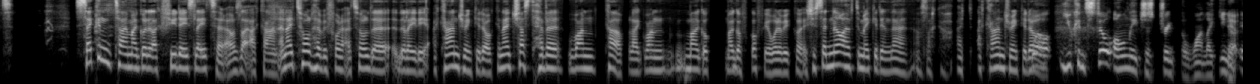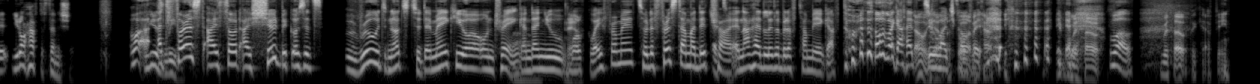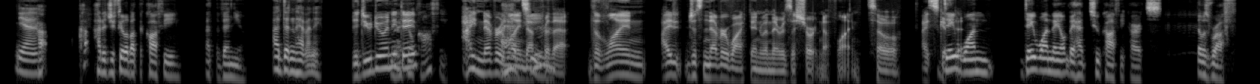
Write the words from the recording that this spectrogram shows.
second time I got it like a few days later, I was like, I can't. And I told her before, I told the, the lady, I can't drink it all. Can I just have a one cup, like one mug of, mug of coffee or whatever you call it? She said, no, I have to make it in there. I was like, oh, I, I can't drink it all. Well, you can still only just drink the one. Like you know, it, you don't have to finish it. Well, at leave it. first I thought I should because it's rude not to. They make you your own drink and then you Yeah. walk away from it. So the first time I did That's- try, and I had a little bit of tummy ache afterwards. I was like, I had Oh, too yeah, much that's a lot of coffee. Even without well, without the caffeine. yeah, How- how did you feel about the coffee at the venue? I didn't have any. Did you do any, You had no coffee. I never I lined up for that. The line, I just never walked in when there was a short enough line, so I skipped Day it. one, day one, they they had two coffee carts. That was rough.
